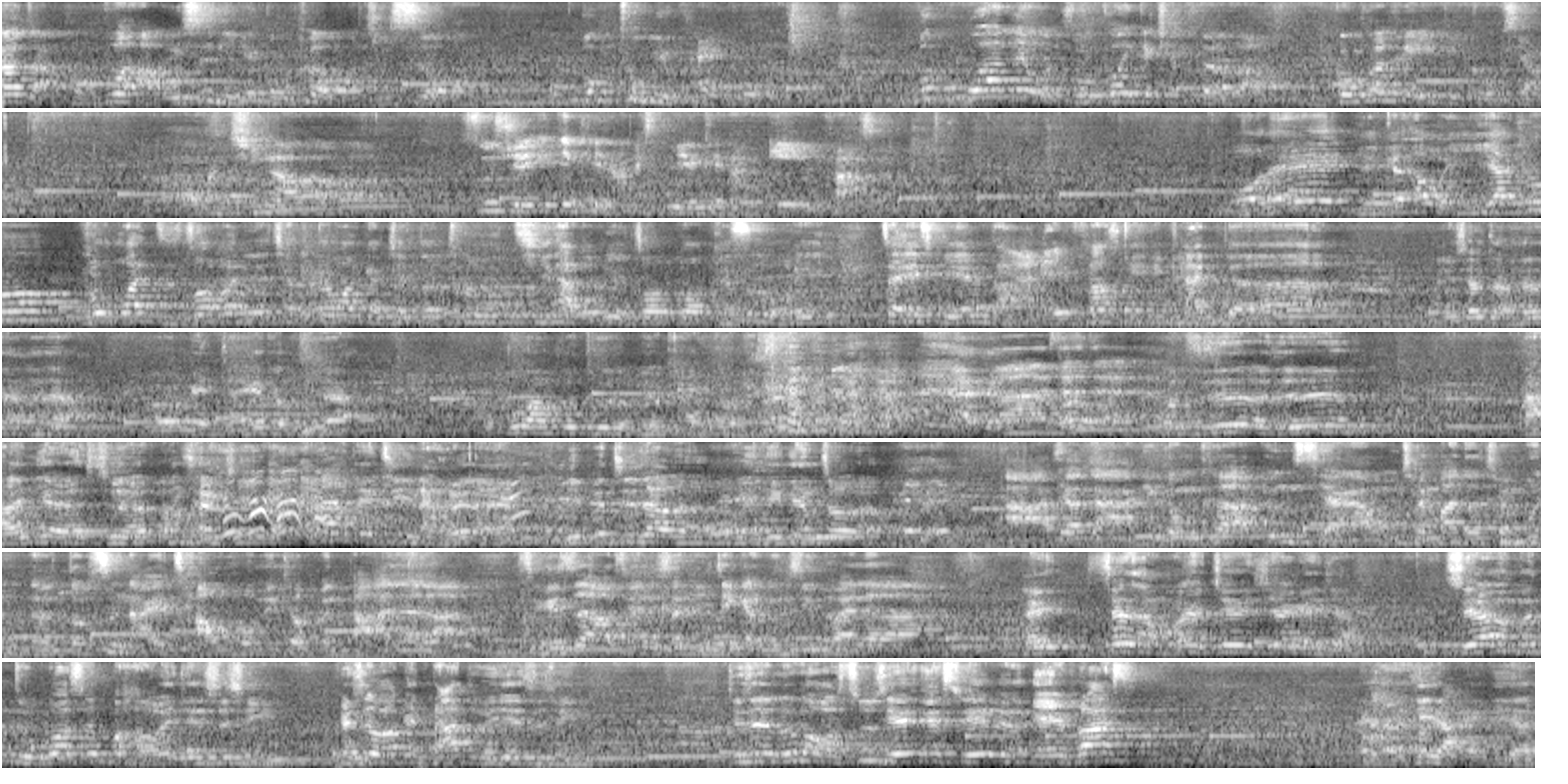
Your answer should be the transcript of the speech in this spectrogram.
校长，恐不好意思，你的功课哦，其实哦，我 book two 有开过，book one 呢我做过一个 chapter 吧，功课可以一笔勾销，我很勤劳了，数学一定可以拿 S B A 可以拿 A plus。我呢也跟他我一样哦，book one 只做过你的 chapter one 跟 chapter two，其他的没有做过，可是我会在 S B A 拿 A plus 给你看的。哎，校长，校长，校长，我跟你讲一个东西啊，我不 one 不 two 都没有开过。啊，校长，我只是，我只是。拿人家的书来放上去，然后再自己拿回来。你不知道了，我每天这样做了。啊，校长，你功课啊不用想啊，我们全班都全部都都是拿来抄后面课本答案的啦。这个是好像身体健康，龙心快乐啊。哎，校长，我有最后一句要跟你讲，虽然我们赌博是不好的一件事情，可是我要跟你打赌一件事情，就是如果我数学 S M 有 A plus，哎，弟啊，哎弟啊。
